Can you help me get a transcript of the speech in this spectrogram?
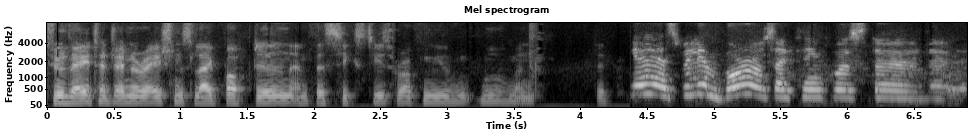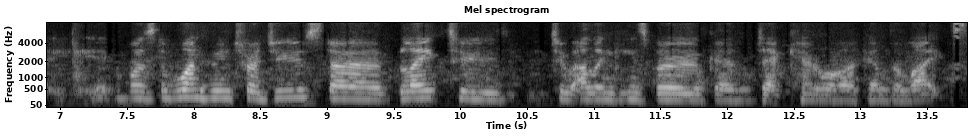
to later generations like Bob Dylan and the 60s rock mu- movement? Yes, William Burroughs, I think, was the, the was the one who introduced uh, Blake to to Allen Ginsberg and Jack Kerouac and the likes,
